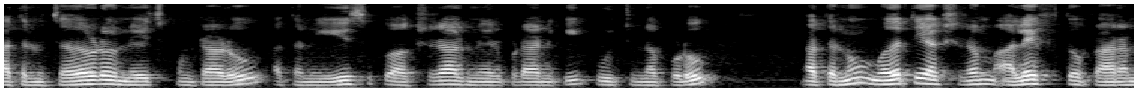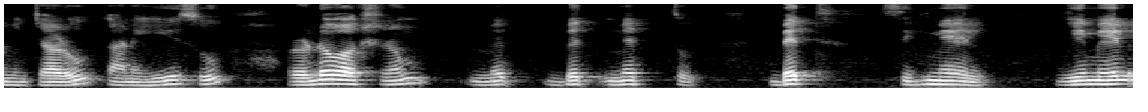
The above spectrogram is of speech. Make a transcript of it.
అతను చదవడం నేర్చుకుంటాడు. అతను యేసుకు అక్షరాలు నేర్పడానికి కూర్చున్నప్పుడు అతను మొదటి అక్షరం అలెఫ్తో ప్రారంభించాడు. కానీ యేసు రెండవ అక్షరం బెత్ మెత్ బెత్ సిగ్మేల్ గిమేల్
